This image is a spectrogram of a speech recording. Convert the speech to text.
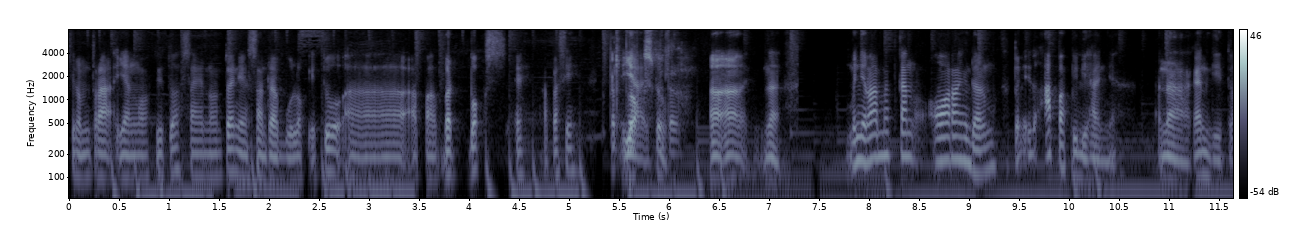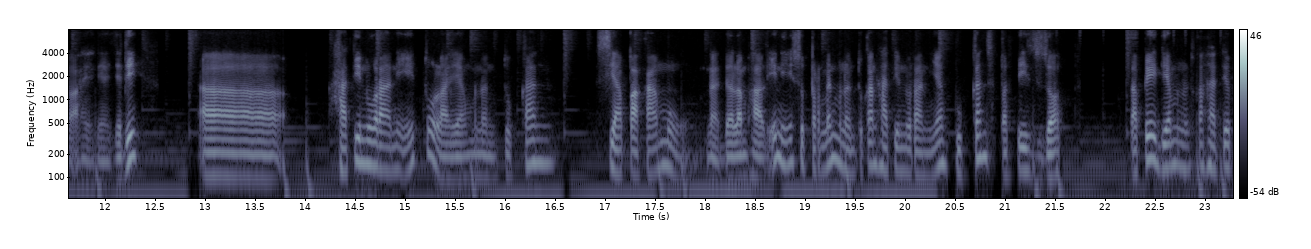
film tra yang waktu itu saya nonton yang Sandra Bullock itu uh, apa Bird Box? Eh apa sih? Bird ya Box, itu. Uh, uh, nah menyelamatkan orang dalam itu apa pilihannya? Nah kan gitu akhirnya. Jadi uh, hati nurani itulah yang menentukan siapa kamu. Nah dalam hal ini Superman menentukan hati nuraninya bukan seperti Zod tapi dia menentukan hati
